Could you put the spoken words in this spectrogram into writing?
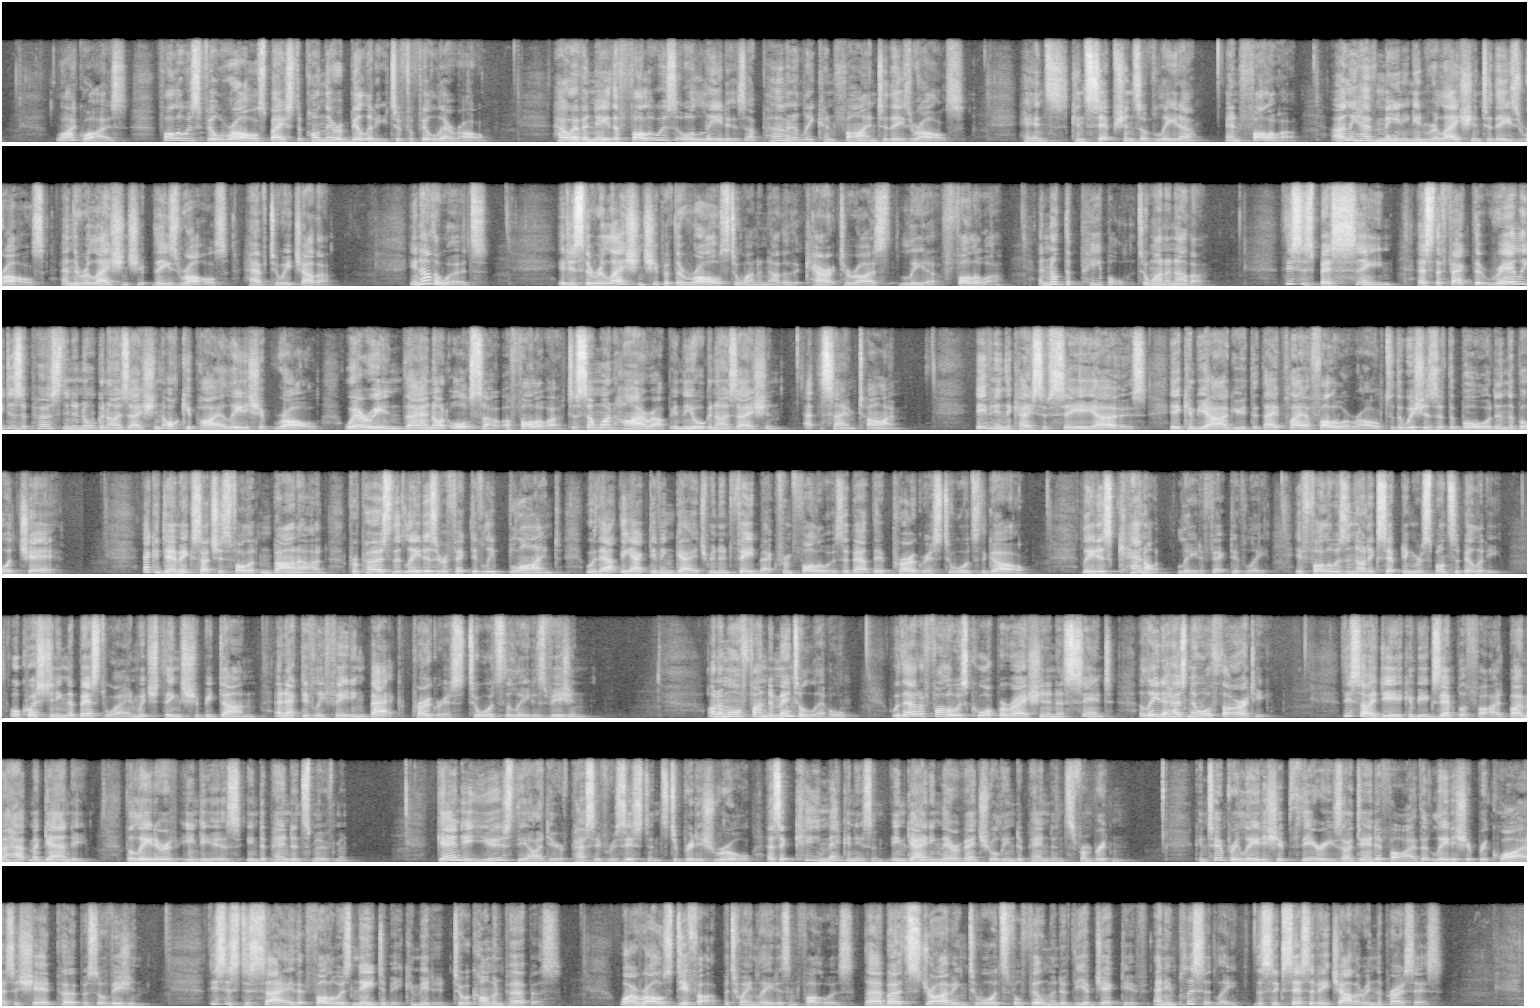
Likewise, followers fill roles based upon their ability to fulfil their role. However, neither followers or leaders are permanently confined to these roles. Hence, conceptions of leader and follower only have meaning in relation to these roles and the relationship these roles have to each other. In other words, it is the relationship of the roles to one another that characterise leader-follower, and not the people to one another. This is best seen as the fact that rarely does a person in an organisation occupy a leadership role wherein they are not also a follower to someone higher up in the organisation at the same time. Even in the case of CEOs, it can be argued that they play a follower role to the wishes of the board and the board chair. Academics such as Follett and Barnard propose that leaders are effectively blind without the active engagement and feedback from followers about their progress towards the goal. Leaders cannot lead effectively if followers are not accepting responsibility or questioning the best way in which things should be done and actively feeding back progress towards the leader's vision. On a more fundamental level, without a follower's cooperation and assent, a leader has no authority. This idea can be exemplified by Mahatma Gandhi, the leader of India's independence movement. Gandhi used the idea of passive resistance to British rule as a key mechanism in gaining their eventual independence from Britain. Contemporary leadership theories identify that leadership requires a shared purpose or vision. This is to say that followers need to be committed to a common purpose. While roles differ between leaders and followers, they are both striving towards fulfilment of the objective and implicitly the success of each other in the process.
